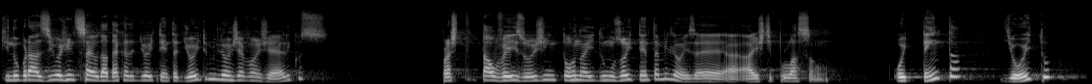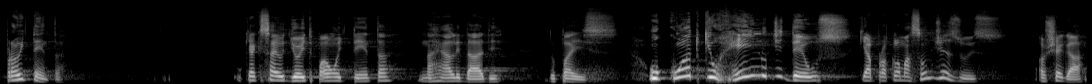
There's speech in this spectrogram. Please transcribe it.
que no Brasil a gente saiu da década de 80 de 8 milhões de evangélicos para talvez hoje em torno aí de uns 80 milhões, é a estipulação. 80 de 8 para 80. o que é que saiu de 8 para 80 na realidade do país. O quanto que o reino de Deus, que é a proclamação de Jesus, ao chegar,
